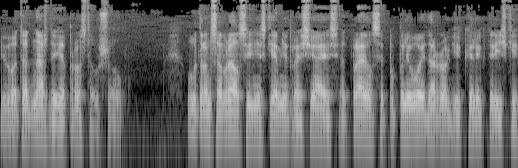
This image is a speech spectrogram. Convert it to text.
И вот однажды я просто ушел. Утром собрался и, ни с кем не прощаясь, отправился по полевой дороге к электричке.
